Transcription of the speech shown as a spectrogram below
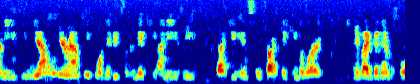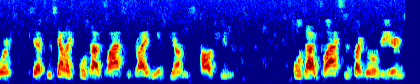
uneasy. You know when you're around people and they do something that makes you uneasy, like you instantly start thinking the worst. Anybody been there before? Yeah, this guy like pulls out glasses, right? And He's young, he's college student. Pulls out glasses like little readers,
